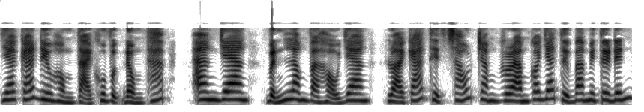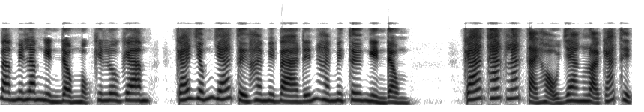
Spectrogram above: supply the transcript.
Giá cá điêu hồng tại khu vực Đồng Tháp, An Giang, Vĩnh Long và Hậu Giang, loại cá thịt 600 g có giá từ 34 đến 35.000 đồng một kg, cá giống giá từ 23 đến 24.000 đồng. Cá thác lát tại Hậu Giang loại cá thịt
